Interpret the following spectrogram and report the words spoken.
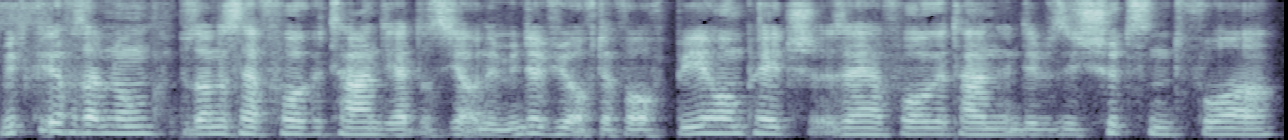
Mitgliederversammlung besonders hervorgetan. Die hat sich auch in einem Interview auf der VfB-Homepage sehr hervorgetan, indem sie sich schützend vor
